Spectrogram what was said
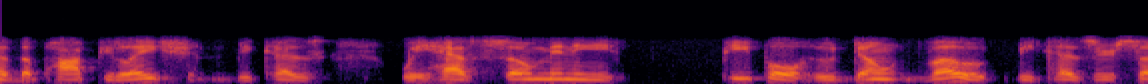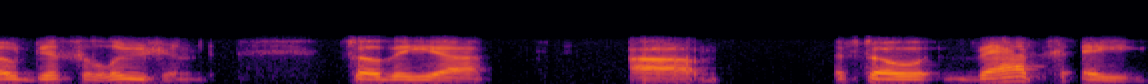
of the population because we have so many people who don't vote because they're so disillusioned. So the uh, uh, so that's a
